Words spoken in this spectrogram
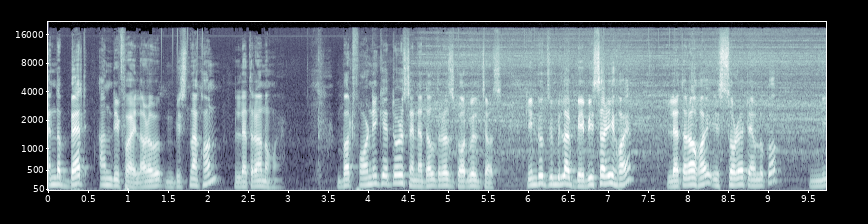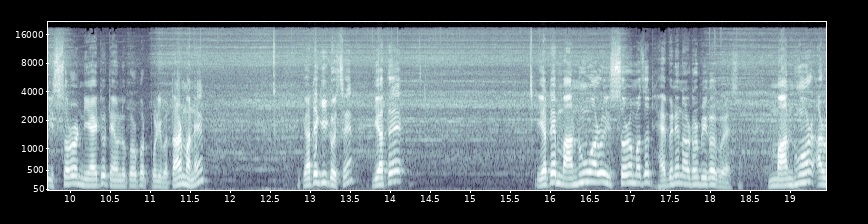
এণ্ড দ্য বেড আনডিফাইল আৰু বিছনাখন লেতেৰা নহয়। But fornicators and adulterers God will জাজ কিন্তু যোনবিলাক বেবিচাৰী হয় লেতেৰা হয় ঈশ্বৰে তেওঁলোকক ঈশ্বৰৰ ন্যায়টো তেওঁলোকৰ ওপৰত পৰিব। তাৰ মানে ইয়াতে কি কৈছে? ইয়াতে ইয়াতে মানুহ আৰু ঈশ্বৰৰ মাজত হেভেন এণ্ড আৰ্থৰ বিষয়ে কৈ আছে। মানুহৰ আৰু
